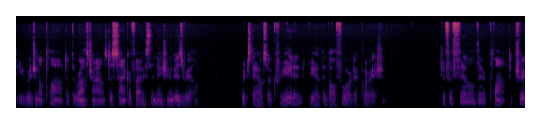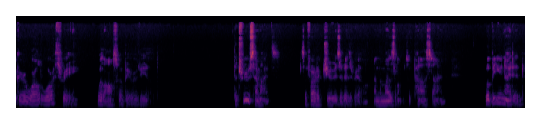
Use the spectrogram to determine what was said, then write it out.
The original plot of the Rothschilds to sacrifice the nation of Israel, which they also created via the Balfour Declaration, to fulfill their plot to trigger World War III, will also be revealed. The true Semites, Sephardic Jews of Israel, and the Muslims of Palestine will be united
